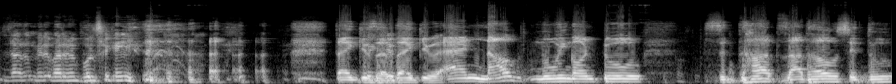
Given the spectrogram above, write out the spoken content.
ज्यादा मेरे बारे में बोल सकेंगे। Thank you sir thank you and now moving on to Siddharth Jadhav Siddhu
